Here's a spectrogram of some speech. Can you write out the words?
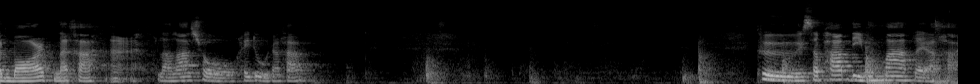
one bath นะคะอ่าลาล่าโชว์ให้ดูนะคะ คือสภาพดีมาก ๆ เลยอะค่ะ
